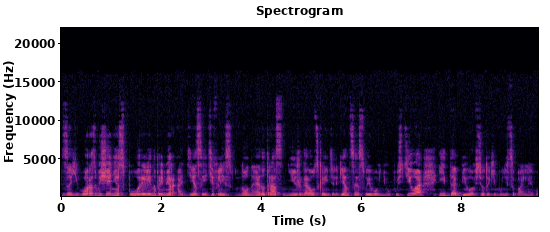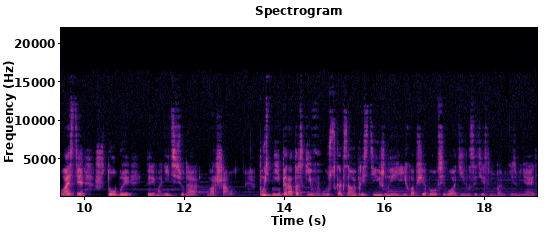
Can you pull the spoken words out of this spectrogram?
За его размещение спорили, например, Одесса и Тифлис, но на этот раз нижегородская интеллигенция своего не упустила и добила все-таки муниципальные власти, чтобы переманить сюда Варшаву. Пусть не императорский вуз, как самый престижный, их вообще было всего 11, если мне память не изменяет.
